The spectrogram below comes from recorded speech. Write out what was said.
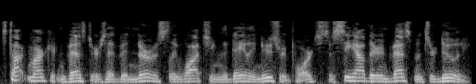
Stock market investors have been nervously watching the daily news reports to see how their investments are doing.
